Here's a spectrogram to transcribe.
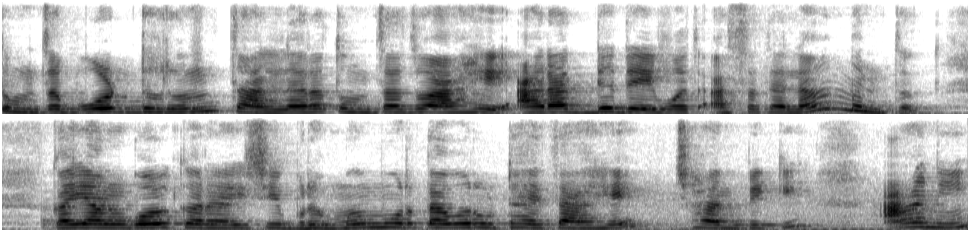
तुमचं बोट धरून चालणारा तुमचा जो आहे आराध्य दैवत असं त्याला म्हणतात. काही आंघोळ करायची ब्रह्ममुहूर्तावर उठायचं आहे छानपैकी आणि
